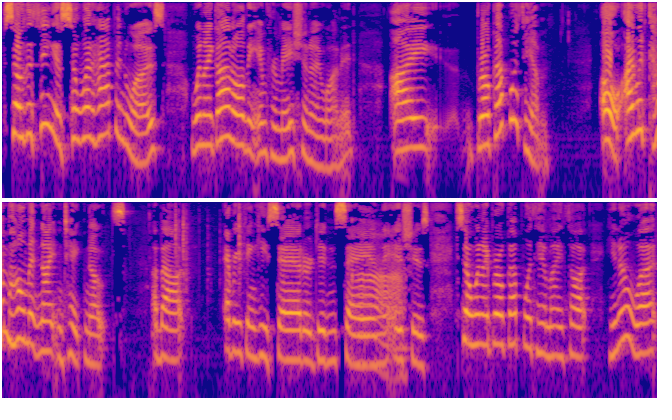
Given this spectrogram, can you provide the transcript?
So the thing is, so what happened was when I got all the information I wanted, I broke up with him. Oh, I would come home at night and take notes about everything he said or didn't say and the ah. issues. So when I broke up with him, I thought, you know what?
